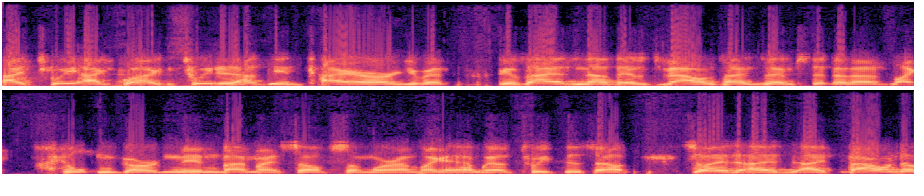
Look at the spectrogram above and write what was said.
I tweet I, I tweeted out the entire argument because I had nothing. It was Valentine's Day. I'm sitting at a like Hilton Garden Inn by myself somewhere. I'm like, I'm going to tweet this out. So I, I, I found a,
